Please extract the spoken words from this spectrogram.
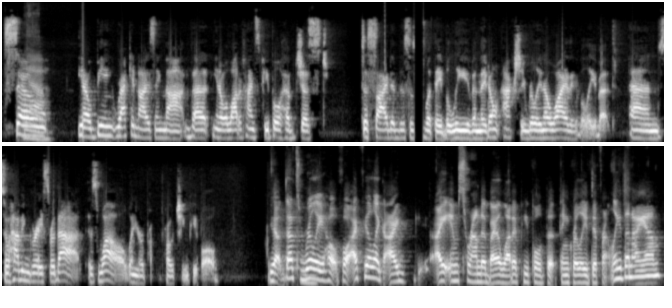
So, yeah. you know, being recognizing that, that, you know, a lot of times people have just decided this is what they believe and they don't actually really know why they believe it. And so having grace for that as well when you're approaching people. Yeah, that's mm-hmm. really helpful. I feel like I I am surrounded by a lot of people that think really differently than I am.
